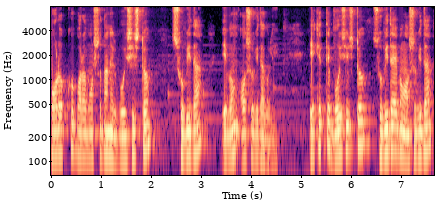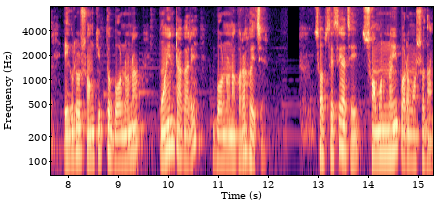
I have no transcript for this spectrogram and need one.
পরোক্ষ পরামর্শদানের বৈশিষ্ট্য, সুবিধা এবং অসুবিধাগুলি। এক্ষেত্রে বৈশিষ্ট্য, সুবিধা এবং অসুবিধা এগুলোর সংক্ষিপ্ত বর্ণনা পয়েন্ট আকারে বর্ণনা করা হয়েছে। সবশেষে আছে সমন্বয়ী পরামর্শদান।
